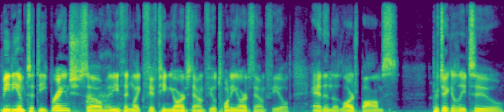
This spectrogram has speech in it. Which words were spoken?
medium to deep range. So anything like 15 yards downfield, 20 yards downfield, and then the large bombs, particularly to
